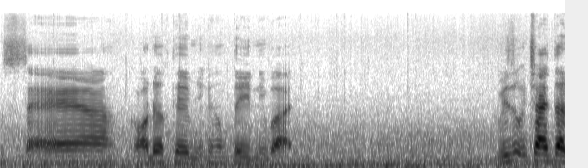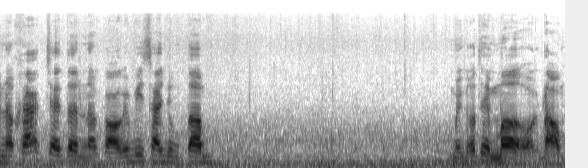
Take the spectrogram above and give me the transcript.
sẽ có được thêm những cái thông tin như vậy. Ví dụ Triton nó khác, Triton nó có cái visa trung tâm. Mình có thể mở hoặc đóng.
